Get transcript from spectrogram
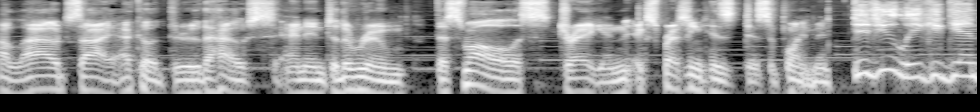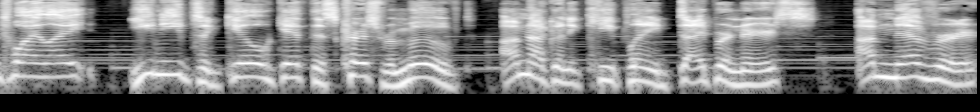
A loud sigh echoed through the house and into the room, the smallest dragon expressing his disappointment. Did you leak again, Twilight? You need to go get this curse removed. I'm not going to keep playing diaper nurse. I'm never,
